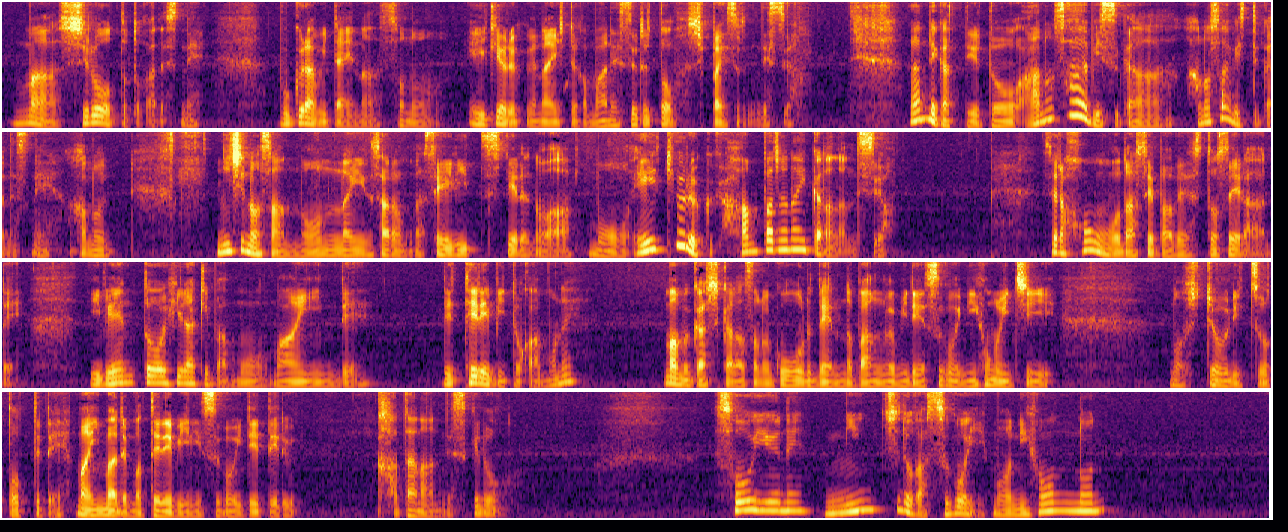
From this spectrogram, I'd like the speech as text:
まあ素人とかですね、僕らみたいなその影響力がない人が真似すると失敗するんですよ。なんでかっていうと、あのサービスが、あのサービスっていうかですね、あの、西野さんのオンラインサロンが成立してるのは、もう影響力が半端じゃないからなんですよ。それは本を出せばベストセラーで、イベントを開けばもう満員で、で、テレビとかもね、まあ昔からそのゴールデンの番組ですごい日本一の視聴率を取ってて、まあ今でもテレビにすごい出てる方なんですけど、そういうね、認知度がすごい、もう日本の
